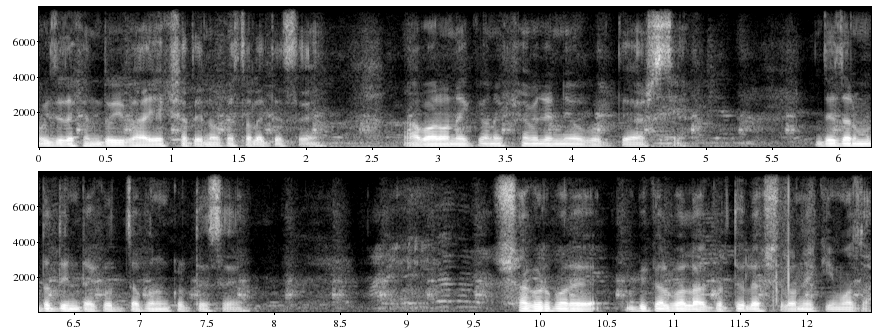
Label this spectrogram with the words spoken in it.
ওই যে দেখেন দুই ভাই একসাথে নৌকা চালাইতেছে। আবার অনেকে, অনেক ফ্যামিলি নিয়েও ঘুরতে আসছে। যে যার মতো দিনটাকে উদযাপন করতেছে। সাগর পরে বিকালবেলা ঘুরতে আসলে অনেকই মজা।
